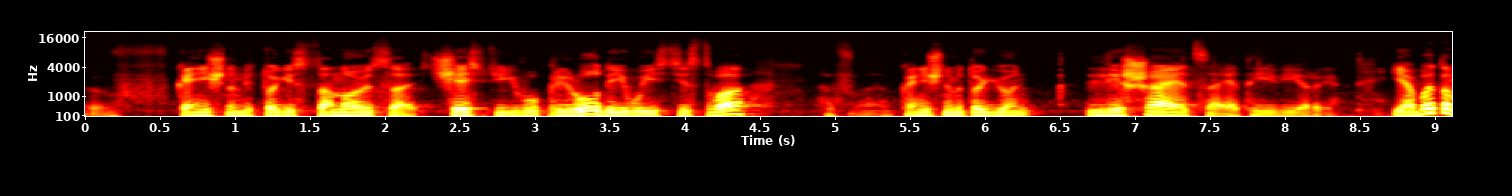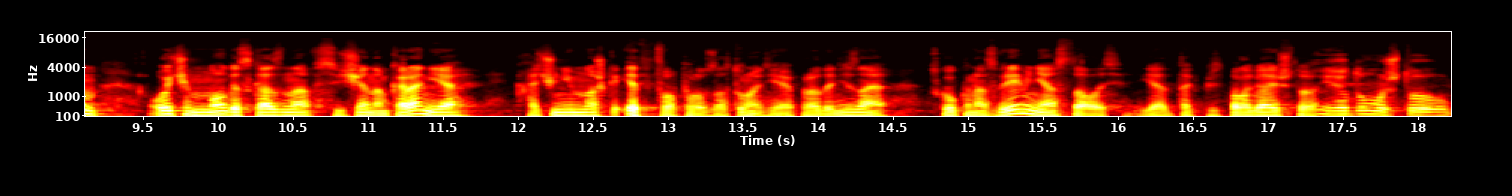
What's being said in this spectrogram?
в конечном итоге становятся частью его природы, его естества, в конечном итоге он лишается этой веры. И об этом очень много сказано в Священном Коране. Я хочу немножко этот вопрос затронуть. Я, правда, не знаю, сколько у нас времени осталось. Я так предполагаю, что... Я думаю, что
